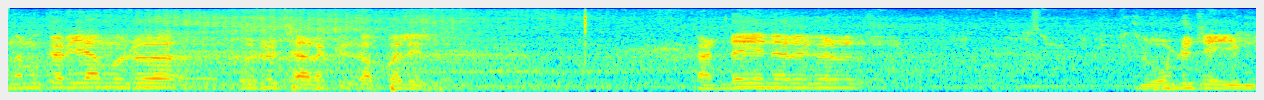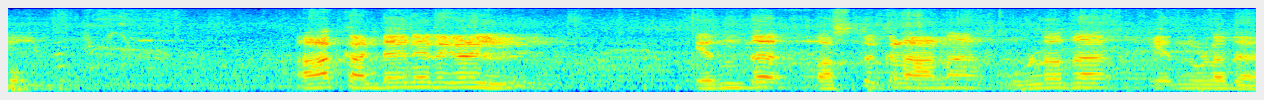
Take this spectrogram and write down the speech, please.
നമുക്കറിയാം ഒരു ഒരു ചരക്ക് കപ്പലിൽ കണ്ടെയ്നറുകൾ ലോഡ് ചെയ്യുമ്പോൾ ആ കണ്ടെയ്നറുകളിൽ എന്ത് വസ്തുക്കളാണ് ഉള്ളത് എന്നുള്ളത്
